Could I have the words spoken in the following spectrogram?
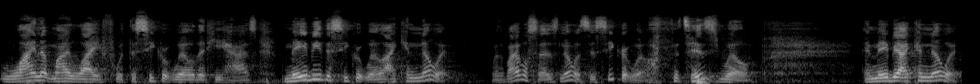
line up my life with the secret will that He has, maybe the secret will, I can know it. Where the Bible says, no, it's His secret will, it's His will. And maybe I can know it.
